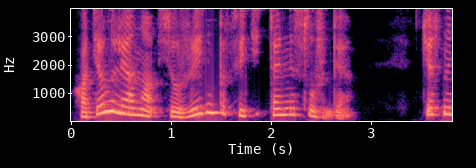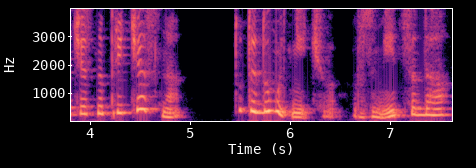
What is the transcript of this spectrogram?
хотела ли она всю жизнь посвятить тайной службе. Честно-честно, причестно, тут и думать нечего. Разумеется, да.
